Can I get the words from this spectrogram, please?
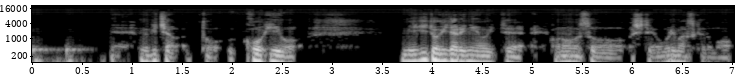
ね。麦茶とコーヒーを右と左に置いて、この放送をしておりますけども。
